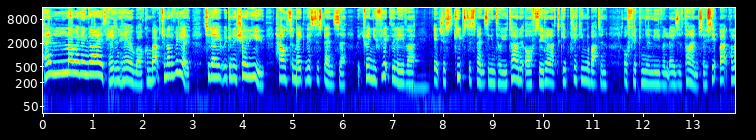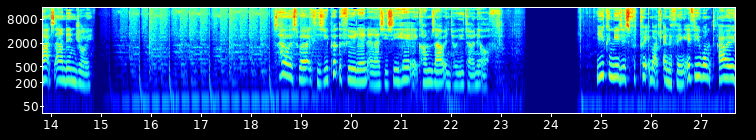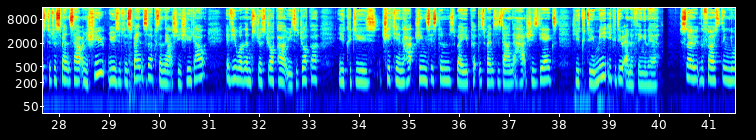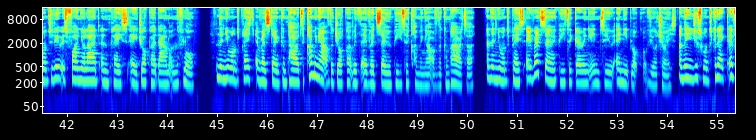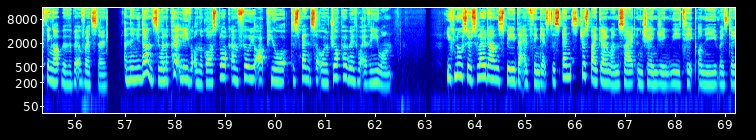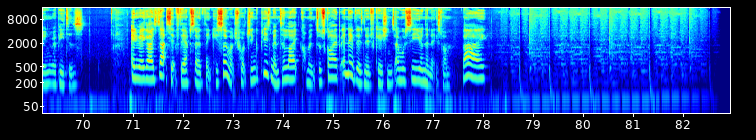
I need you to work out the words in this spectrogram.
Hello again guys, Haydn here, welcome back to another video. Today we're going to show you how to make this dispenser, which when you flick the lever, it just keeps dispensing until you turn it off so you don't have to keep clicking the button or flicking the lever loads of times. So sit back, relax and enjoy. So how this works is you put the food in and as you see here it comes out until you turn it off. You can use this for pretty much anything. If you want arrows to dispense out and shoot, use a dispenser because then they actually shoot out. If you want them to just drop out, use a dropper. You could use chicken hatching systems where you put dispensers down that hatches the eggs. You could do meat, you could do anything in here. So the first thing you want to do is find your land and place a dropper down on the floor. And then you want to place a redstone comparator coming out of the dropper with a redstone repeater coming out of the comparator. And then you want to place a redstone repeater going into any block of your choice. And then you just want to connect everything up with a bit of redstone. And then you're done. So you want to put a lever on the glass block and fill up your dispenser or dropper with whatever you want. You can also slow down the speed that everything gets dispensed just by going around the side and changing the tick on the redstone repeaters. Anyway guys, that's it for the episode. Thank you so much for watching. Please remember to like, comment, subscribe, and enable those notifications and we'll see you in the next one. Bye!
